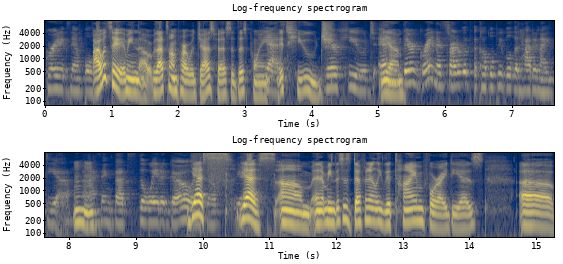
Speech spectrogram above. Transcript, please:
great example. I would say, I mean, uh, that's on par with Jazz Fest at this point. Yes. It's huge. They're huge and Yeah. they're great. And it started with a couple people that had an idea, and I think that's the way to go. Yes, so, yeah. yes. Um, and I mean, this is definitely the time for ideas. Uh,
